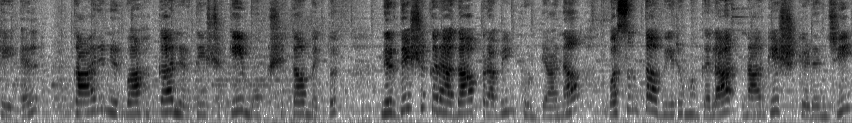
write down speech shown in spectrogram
ಕೆಎಲ್, ಕಾರ್ಯನಿರ್ವಾಹಕ ನಿರ್ದೇಶಕಿ ಮೋಕ್ಷಿತಾ ಮಿಥುನ್ ನಿರ್ದೇಶಕರಾದ ಪ್ರವೀಣ್ ಕುಂಟ್ಯಾನ ವಸಂತ ವೀರಮಂಗಲ, ನಾಗೇಶ್ ಕೆಡಂಜಿ,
